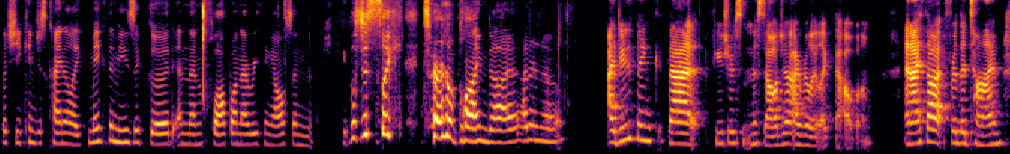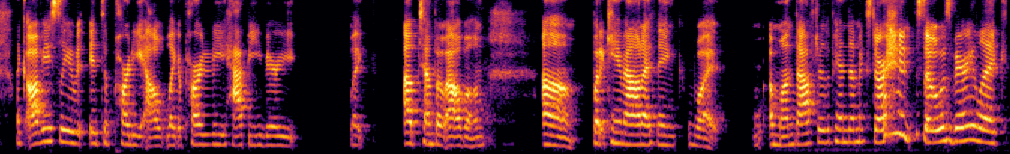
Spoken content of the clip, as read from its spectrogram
but she can just kind of like make the music good and then flop on everything else and people just like turn a blind eye. I don't know. I do think that Future's Nostalgia, I really like the album. And I thought for the time, like obviously it's a party out, like a party, happy, very like up tempo album. Um, but it came out, I think, what, a month after the pandemic started. so it was very like,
